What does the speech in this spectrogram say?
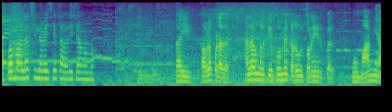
அப்பா அம்மாலாம் சின்ன வயசே தவறிட்டாங்கம்மா. தாய் கவலைப்படாத. நல்லவங்களுக்கு எப்பவுமே கடவுள் துணை இருப்பார். உன் மாமியா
